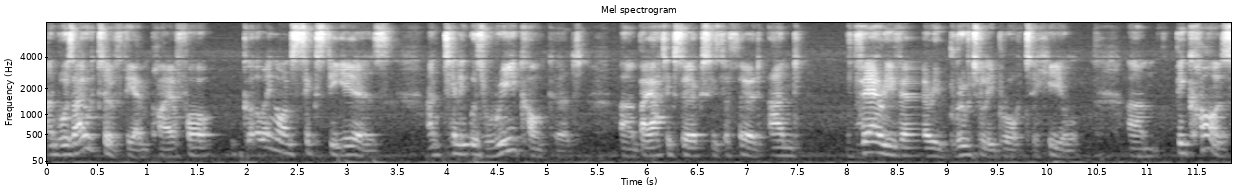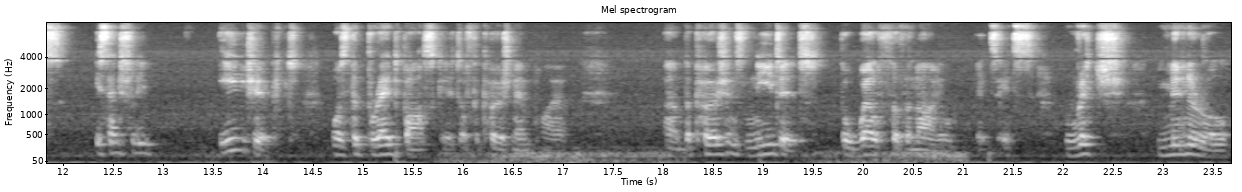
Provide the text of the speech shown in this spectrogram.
and was out of the empire for going on 60 years until it was reconquered uh, by Artaxerxes III and very, very brutally brought to heel. Um, because essentially Egypt was the breadbasket of the Persian Empire. Um, the Persians needed the wealth of the Nile, its, its rich mineral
